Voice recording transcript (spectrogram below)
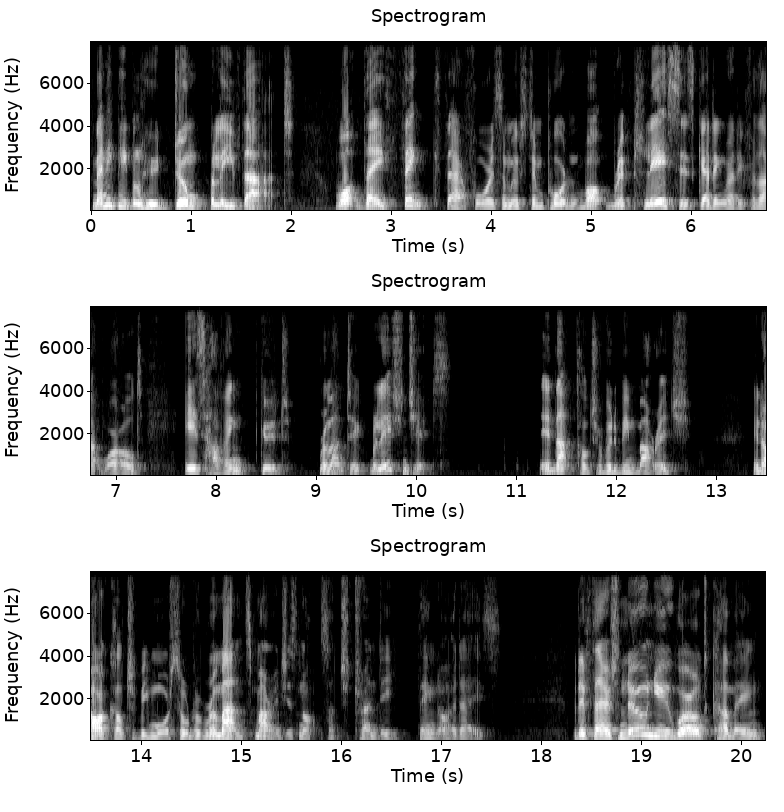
many people who don't believe that, what they think, therefore, is the most important, what replaces getting ready for that world, is having good romantic relationships. In that culture, would it be marriage? In our culture, be more sort of romance. Marriage is not such a trendy thing nowadays. But if there's no new world coming,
